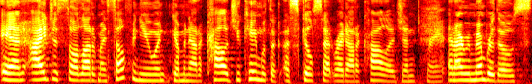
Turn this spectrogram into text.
And I just saw a lot of myself in you when coming out of college. You came with a, a skill set right out of college, and Right. and I remember those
